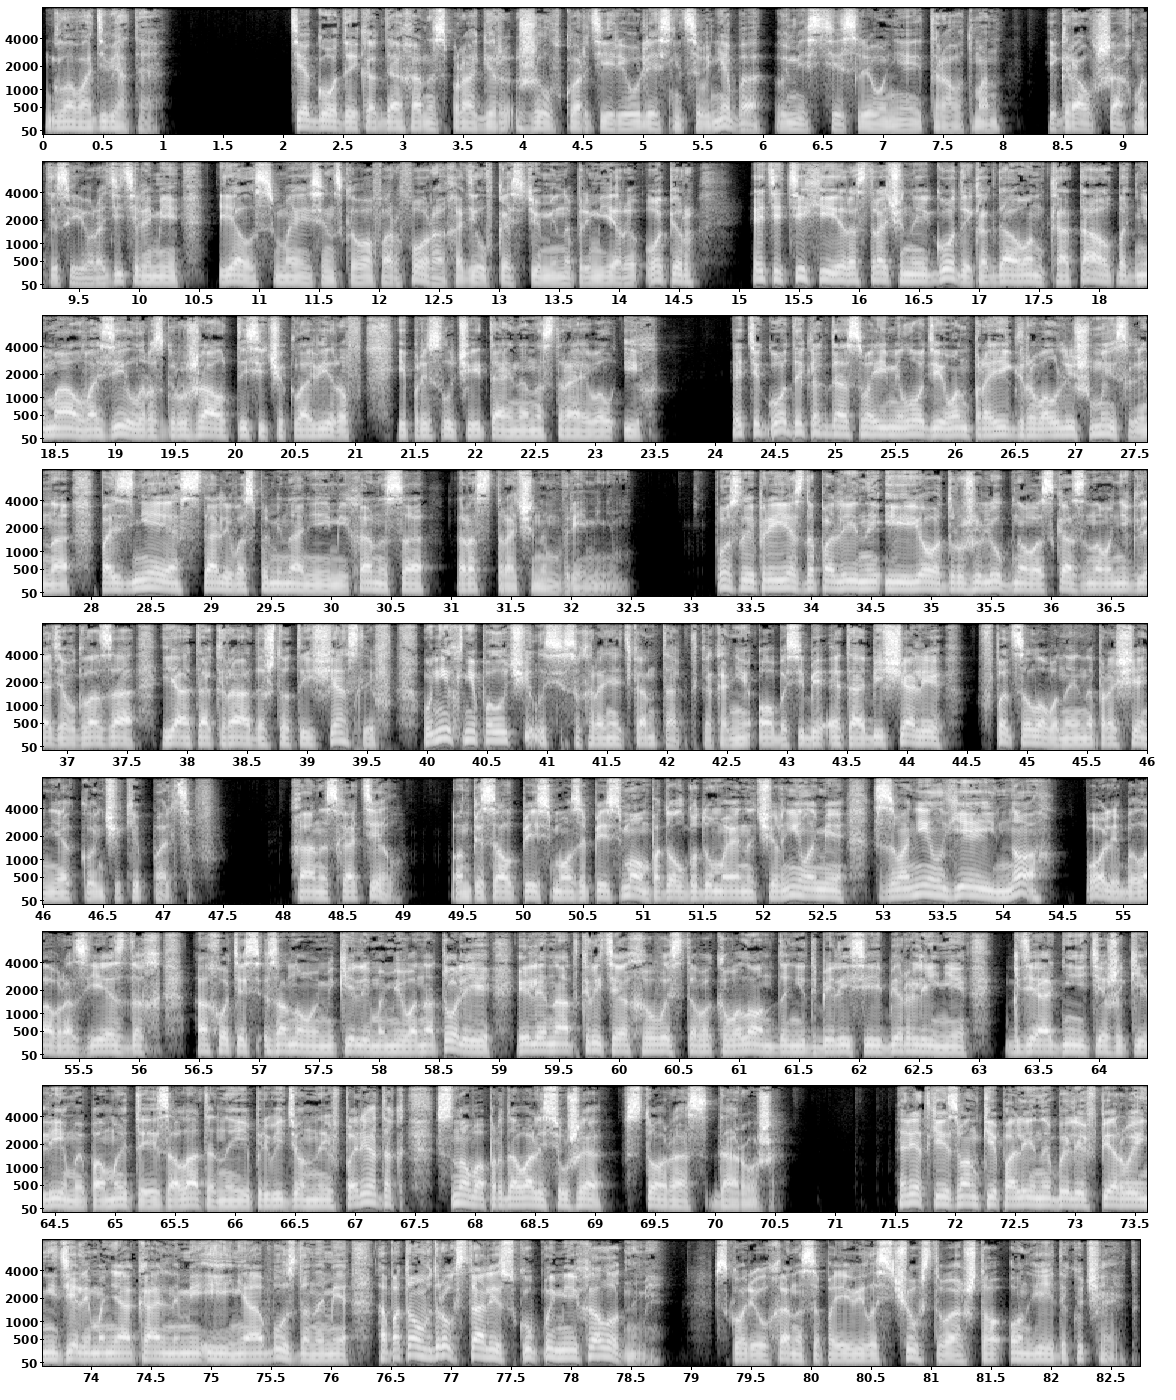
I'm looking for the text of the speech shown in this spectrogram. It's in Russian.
Глава 9. Те годы, когда Ханнес Прагер жил в квартире у лестницы в небо вместе с Леонией Траутман, играл в шахматы с ее родителями, ел с мейсинского фарфора, ходил в костюме на премьеры опер, эти тихие растраченные годы, когда он катал, поднимал, возил, разгружал тысячи клавиров и при случае тайно настраивал их, эти годы, когда свои мелодии он проигрывал лишь мысленно, позднее стали воспоминаниями Ханнеса растраченным временем. После приезда Полины и ее дружелюбного, сказанного не глядя в глаза «Я так рада, что ты счастлив», у них не получилось сохранять контакт, как они оба себе это обещали в поцелованные на прощание кончики пальцев. Ханнес хотел, он писал письмо за письмом, подолгу думая над чернилами, звонил ей, но Поля была в разъездах, охотясь за новыми килимами в Анатолии или на открытиях выставок в Лондоне, Тбилиси и Берлине, где одни и те же килимы, помытые, залатанные и приведенные в порядок, снова продавались уже в сто раз дороже. Редкие звонки Полины были в первые недели маниакальными и необузданными, а потом вдруг стали скупыми и холодными. Вскоре у Ханнеса появилось чувство, что он ей докучает.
